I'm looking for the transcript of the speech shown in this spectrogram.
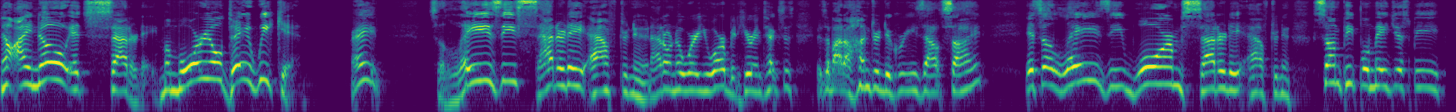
Now, I know it's Saturday, Memorial Day weekend, right? It's a lazy Saturday afternoon. I don't know where you are, but here in Texas, it's about 100 degrees outside. It's a lazy, warm Saturday afternoon. Some people may just be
